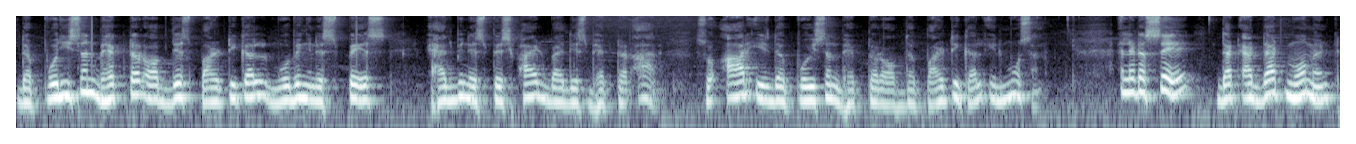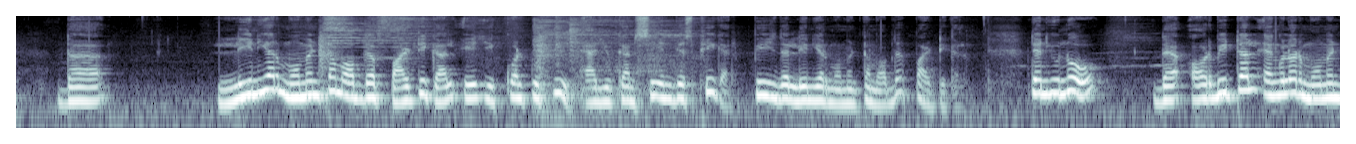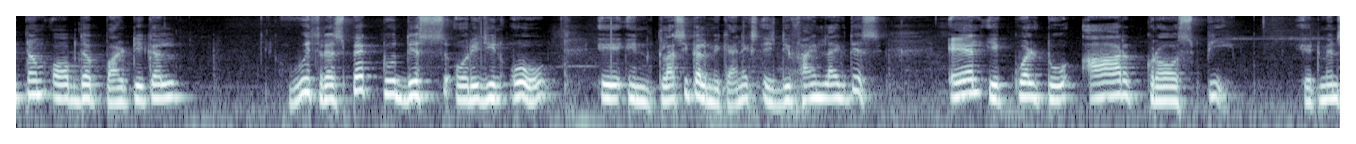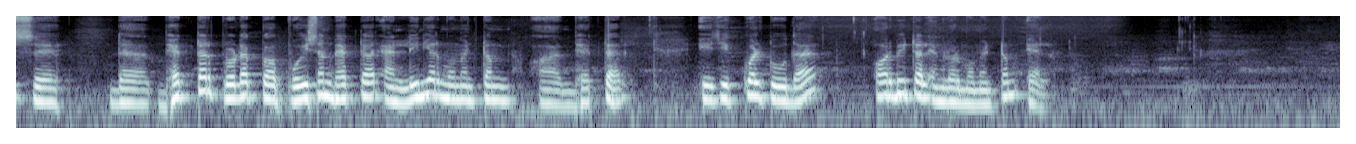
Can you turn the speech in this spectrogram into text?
the position vector of this particle moving in a space has been specified by this vector r. So r is the position vector of the particle in motion. And let us say that at that moment the linear momentum of the particle is equal to p as you can see in this figure. p is the linear momentum of the particle. Then you know the orbital angular momentum of the particle with respect to this origin O in classical mechanics is defined like this L equal to R cross P. It means uh, the vector product of position vector and linear momentum uh, vector is equal to the orbital angular momentum L.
